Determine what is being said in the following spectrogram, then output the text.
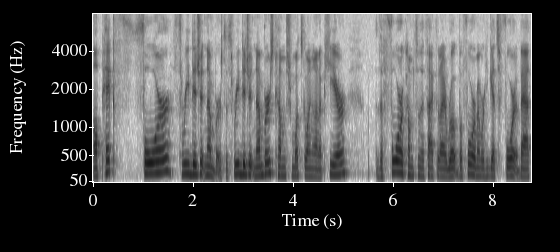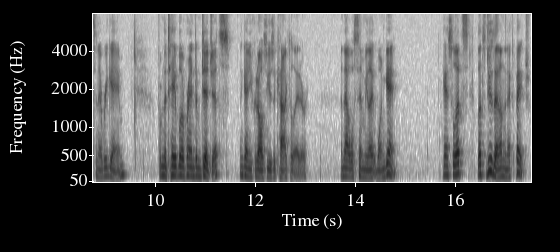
I'll pick four three digit numbers. The three digit numbers comes from what's going on up here. The four comes from the fact that i wrote before. Remember he gets four at bats in every game from the table of random digits. Again you could also use a calculator and that will simulate one game Okay, so let's let's do that on the next page.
